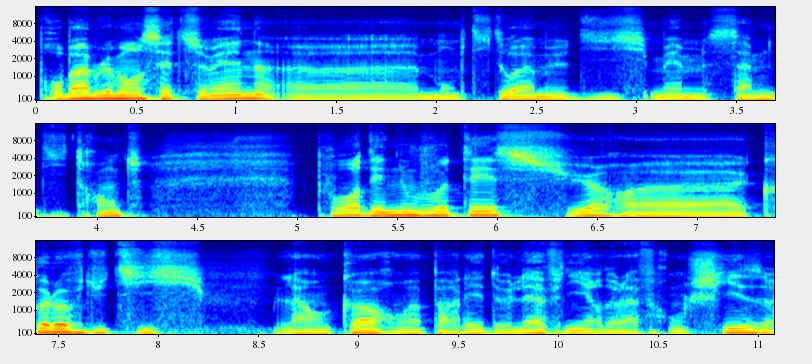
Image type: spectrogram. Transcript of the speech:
probablement cette semaine. euh, mon petit doigt me dit même samedi 30 pour des nouveautés sur Call of Duty. Là encore, on va parler de l'avenir de la franchise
